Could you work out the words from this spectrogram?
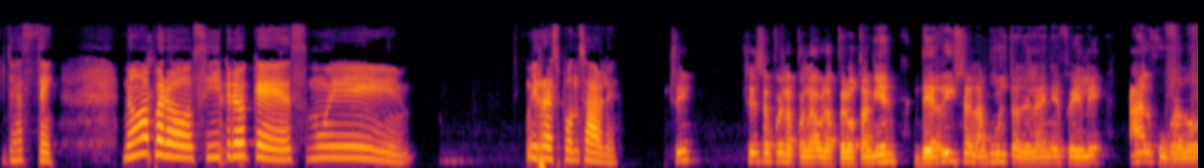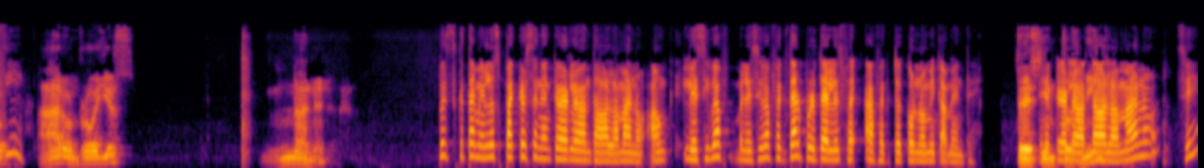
Ya sé. No, pero sí creo que es muy irresponsable. Sí, sí, esa fue la palabra, pero también de risa la multa de la NFL al jugador, a Aaron Rodgers. No, no, no. Pues que también los Packers tenían que haber levantado la mano, aunque les iba, les iba a afectar, pero ya les afectó económicamente. 300 que haber levantado la mano, ¿sí?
